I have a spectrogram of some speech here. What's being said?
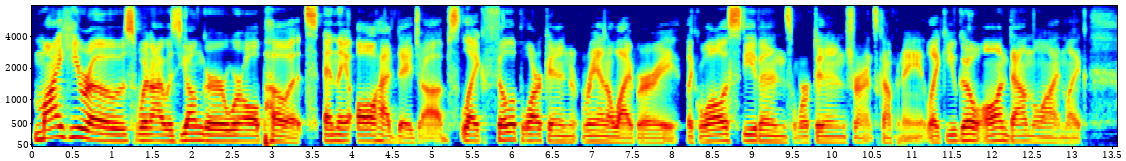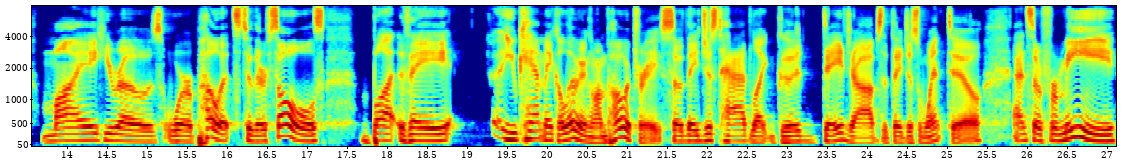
my heroes when I was younger were all poets and they all had day jobs. Like Philip Larkin ran a library, like Wallace Stevens worked in an insurance company. Like you go on down the line, like my heroes were poets to their souls, but they you can't make a living on poetry. So they just had like good day jobs that they just went to. And so for me,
